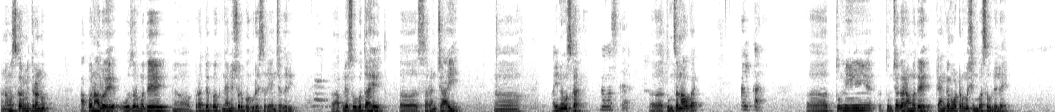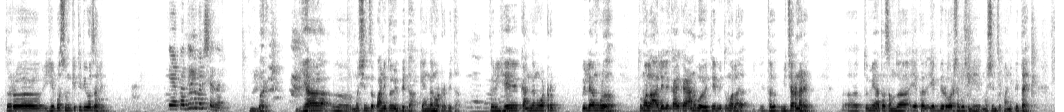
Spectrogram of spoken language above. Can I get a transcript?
नमस्कार मित्रांनो. आपण आलो आहे ओझरमध्ये प्राध्यापक ज्ञानेश्वर बगुरे सर यांच्या घरी. आपल्यासोबत आहेत सरांच्या आई. आई नमस्कार. नमस्कार. तुमचं नाव काय? अलका. तुम्ही तुमच्या घरामध्ये कॅंगन वॉटर मशीन बसवलेलं आहे. तर हे बसून किती दिवस झाले? ते आता दीड वर्ष झालं. बरं. ह्या मशीनचं पाणी तुम्ही पिता कॅंगन वॉटर पिता. तर हे कॅंगन वॉटर पिल्यामुळं तुम्हाला आलेले काय काय अनुभव आहे ते मी तुम्हाला इथं विचारणार आहे. तुम्ही आता समजा एक एक दीड वर्षापासून हे मशीनचं पाणी पिताय.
